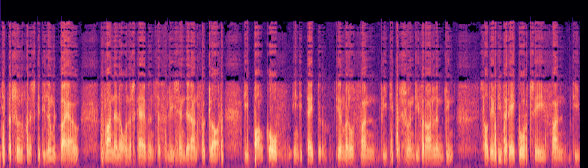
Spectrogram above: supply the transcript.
die persoon gaan 'n skedule moet byhou van hulle onderskeie winste verliese en dit dan verklaar. Die bank of entiteit deur middel van wie die persoon die verhandeling doen, sal definitief rekords hê van die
